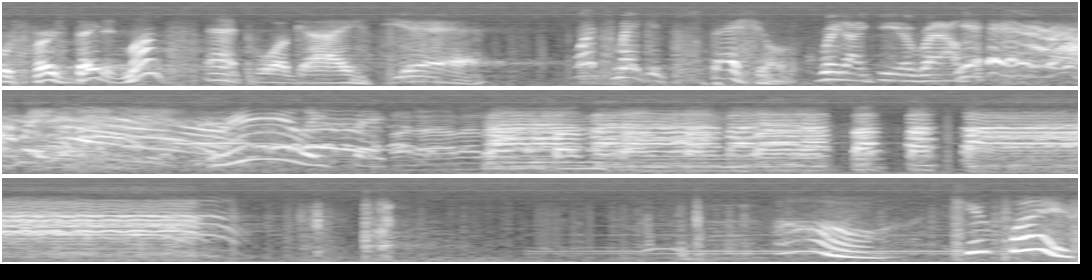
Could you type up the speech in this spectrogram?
Joe's first date in months. That poor guy. Yeah. Let's make it special. Great idea, Ralph. Yeah. Really special. Oh, cute place.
